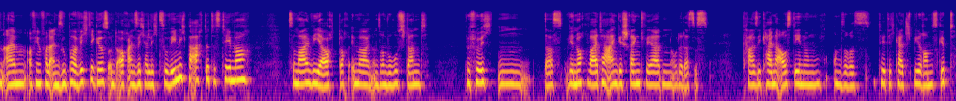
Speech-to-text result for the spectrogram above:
in allem auf jeden Fall ein super wichtiges und auch ein sicherlich zu wenig beachtetes Thema, zumal wir ja auch doch immer in unserem Berufsstand befürchten, dass wir noch weiter eingeschränkt werden oder dass es quasi keine Ausdehnung unseres Tätigkeitsspielraums gibt.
